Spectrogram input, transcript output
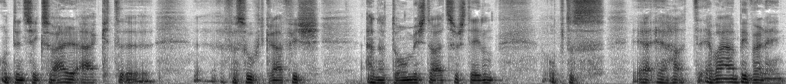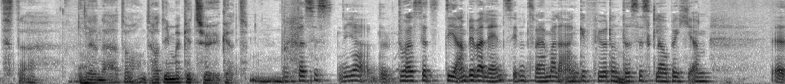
und den Sexualakt versucht grafisch anatomisch darzustellen. Ob das, er, er, hat, er war ambivalent da. Leonardo und hat immer gezögert. Das ist, ja, du hast jetzt die Ambivalenz eben zweimal angeführt und mhm. das ist, glaube ich, ähm, äh,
